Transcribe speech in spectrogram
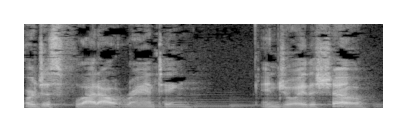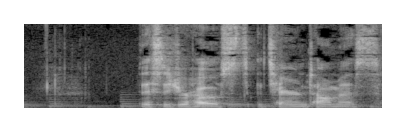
or just flat out ranting. Enjoy the show. This is your host, Taryn Thomas.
